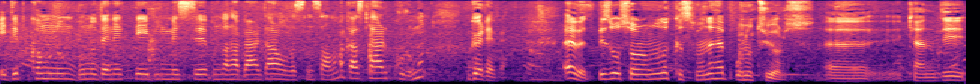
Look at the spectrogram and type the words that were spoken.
edip kamunun bunu denetleyebilmesi, bundan haberdar olmasını sağlamak aslında her kurumun görevi. Evet biz o sorumluluk kısmını hep unutuyoruz. Ee, kendi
